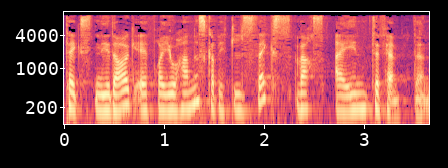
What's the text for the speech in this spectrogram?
Teksten i dag er fra Johannes kapittel 6, vers 1-15.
